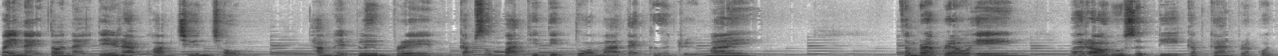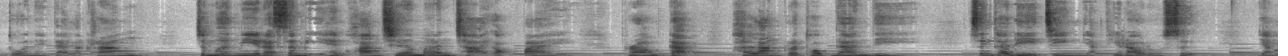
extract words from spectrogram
ไปไหนต่อไหนได้รับความชื่นชมทำให้ปลื้มเปรมกับสมบัติที่ติดตัวมาแต่เกิดหรือไม่สำหรับเราเอง เมื่อเรารู้สึกดีกับการปรากฏตัวในแต่ละครั้ง จะเหมือนมีรัศมีแห่งความเชื่อมั่นฉายออกไป พร้อมกับพลังกระทบด้านดี ซึ่งถ้าดีจริงอย่างที่เรารู้สึก อย่าง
